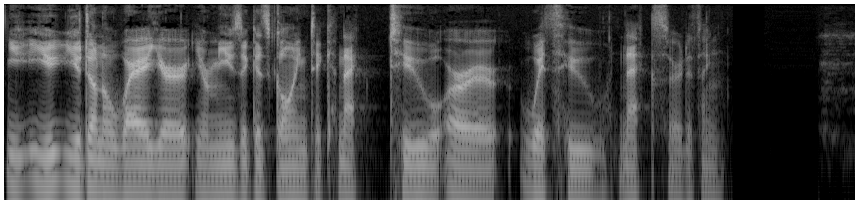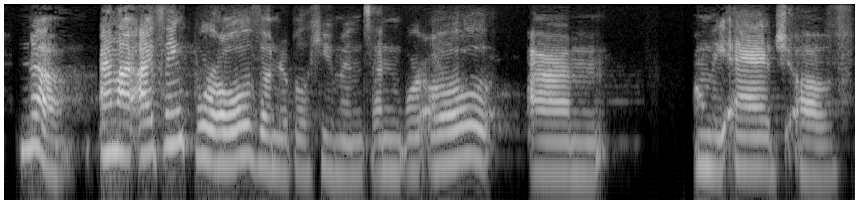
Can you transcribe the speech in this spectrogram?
You, you you don't know where your your music is going to connect to or with who next sort of thing. No, and I, I think we're all vulnerable humans, and we're all um, on the edge of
